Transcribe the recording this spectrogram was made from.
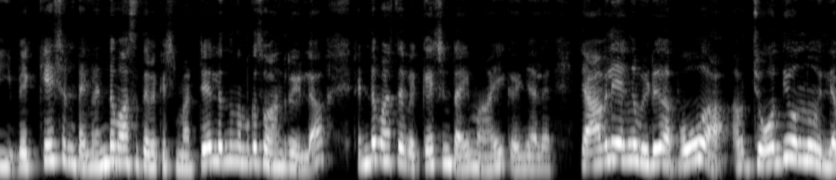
ഈ വെക്കേഷൻ ടൈം രണ്ട് മാസത്തെ വെക്കേഷൻ മറ്റേലൊന്നും നമുക്ക് സ്വാതന്ത്ര്യമില്ല. രണ്ട് മാസത്തെ വെക്കേഷൻ ടൈം ആയി കഴിഞ്ഞാൽ രാവിലെ അങ്ങ് വിടുക പോവുക. ചോദ്യമൊന്നുമില്ല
